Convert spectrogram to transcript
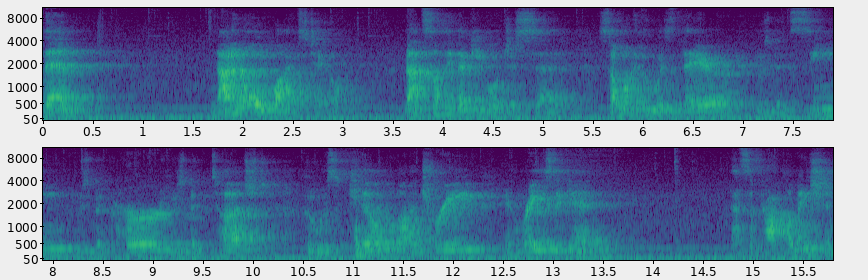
them. Not an old wives' tale, not something that people have just said. Someone who was there, who's been seen, who's been heard, who's been touched, who was killed on a tree and raised again. That's the proclamation.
